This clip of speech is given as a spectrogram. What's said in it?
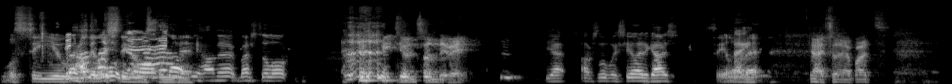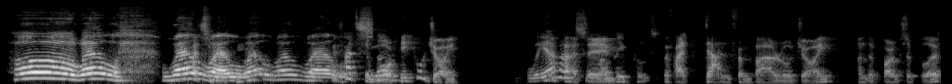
we'll see you. Thank I'll be you. listening on Bye. Sunday. Hannah, best of luck. Meet you on Sunday, mate. Yeah, absolutely. See you later, guys. See you later. Yeah, so yeah, but Oh well, well, well, well, well, well. we've had some So- more people join. We have had had, some more um, people. We've had Dan from Barrow join on the Birds of Blue.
